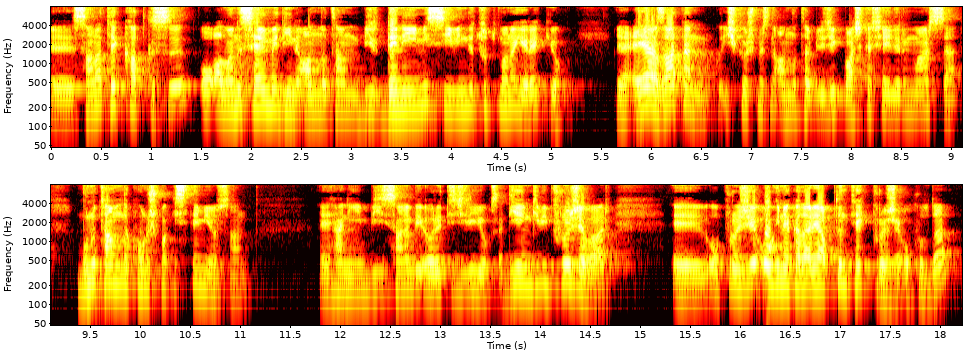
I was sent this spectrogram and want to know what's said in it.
e, sana tek katkısı o alanı sevmediğini anlatan bir deneyimi CV'nde tutmana gerek yok. Eğer zaten iş görüşmesinde anlatabilecek başka şeylerin varsa bunu tam da konuşmak istemiyorsan e, hani bir sana bir öğreticiliği yoksa diyelim ki bir proje var. E, o proje o güne kadar yaptığın tek proje okulda.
